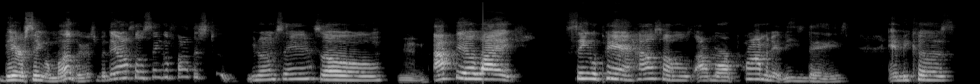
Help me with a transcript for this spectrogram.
there are single mothers, but they're also single fathers too. You know what I'm saying? So yeah. I feel like single parent households are more prominent these days. And because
